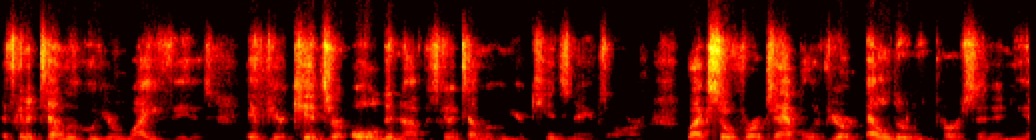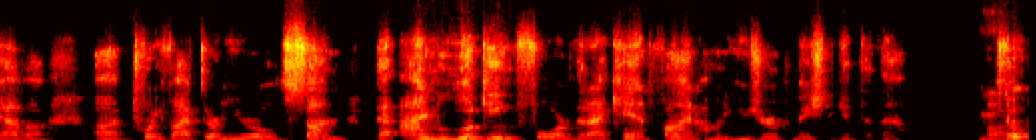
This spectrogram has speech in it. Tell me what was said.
It's going to tell me who your wife is. If your kids are old enough, it's going to tell me who your kids' names are. Like, so for example, if you're an elderly person and you have a, a 25, 30 year old son that I'm looking for that I can't find, I'm going to use your information to get to them. Wow. So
